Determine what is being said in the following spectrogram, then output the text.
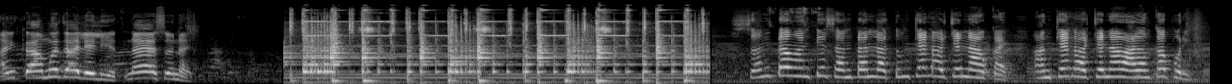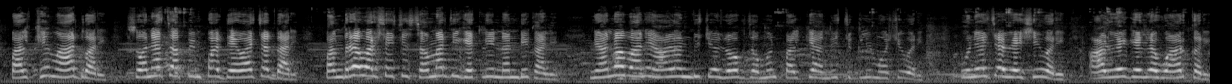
आणि कामं झालेली आहेत नाही असं नाही. संतांना तुमच्या गावचे नाव काय? आमच्या गावचे नाव अलंकापुरी पालखी महाद्वारी सोन्याचा पिंपळ देवाच्या दारी. पंधरा वर्षाची समाधी घेतली नंदीखाली. ज्ञानोबाने आळंदीचे लोक जमून पालखी आणली चिखली मोशीवरी पुण्याच्या वेशीवरी आडवे गेले वारकरी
